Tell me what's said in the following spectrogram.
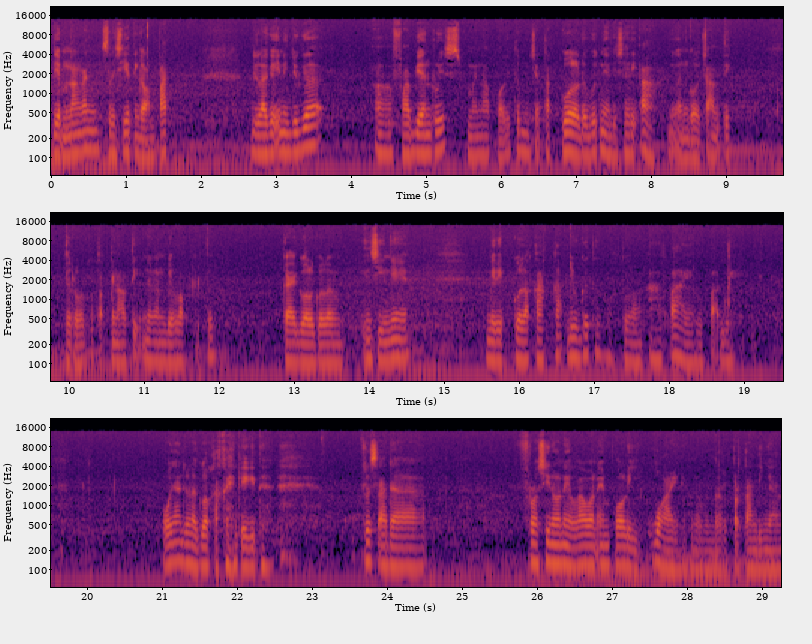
dia menang kan selisihnya tinggal 4 di laga ini juga uh, Fabian Ruiz pemain Napoli itu mencetak gol debutnya di Serie A dengan gol cantik. Dari kotak penalti dengan belok gitu. Kayak gol-gol insinya ya. Mirip gol kakak juga tuh waktu apa ya lupa gue. Pokoknya adalah gol kakak yang kayak gitu terus ada Frosinone lawan Empoli. Wah ini bener-bener pertandingan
